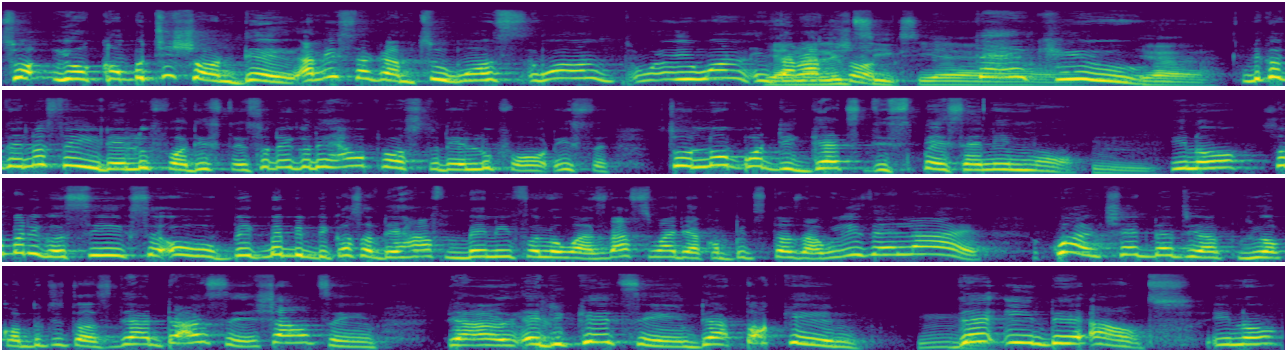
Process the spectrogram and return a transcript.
So your competition dey and Instagram too wants one you want interaction. analytics, yeah. Thank you. Yeah. Because they know say you dey look for this thing, so they're gonna help us to dey look for this thing. So nobody gets the space anymore. You know, somebody go see say, oh, big maybe because of they have many followers, that's why their competitors are. winning. It's a lie. Go and check that your your competitors. They are dancing, shouting, they are educating, they are talking, day in day out. You know,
